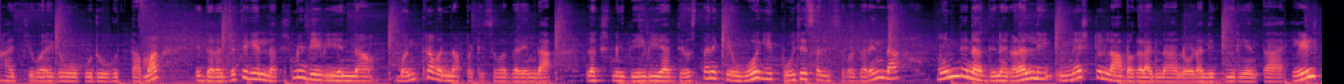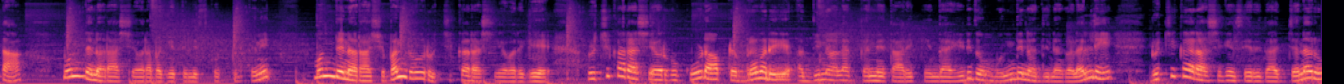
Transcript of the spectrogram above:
ಹಚ್ಚಿ ಹೊರಗೆ ಹೋಗುವುದು ಉತ್ತಮ. ಇದರ ಜೊತೆಗೆ ಲಕ್ಷ್ಮೀ ದೇವಿಯನ್ನು ಮಂತ್ರವನ್ನು ಪಠಿಸುವುದರಿಂದ, ಲಕ್ಷ್ಮೀ ದೇವಿಯ ದೇವಸ್ಥಾನಕ್ಕೆ ಹೋಗಿ ಪೂಜೆ ಸಲ್ಲಿಸುವುದರಿಂದ ಮುಂದಿನ ದಿನಗಳಲ್ಲಿ ಇನ್ನಷ್ಟು ಲಾಭಗಳನ್ನು ನೋಡಲಿದ್ದೀರಿ ಅಂತ ಹೇಳ್ತಾ ಮುಂದಿನ ರಾಶಿಯವರ ಬಗ್ಗೆ ತಿಳಿಸ್ಕೊಟ್ಬಿಡ್ತೀನಿ. ಮುಂದಿನ ರಾಶಿ ಬಂದು ರುಚಿಕ ರಾಶಿಯವರಿಗೆ. ರುಚಿಕ ರಾಶಿಯವರಿಗೂ ಕೂಡ ಫೆಬ್ರವರಿ ಹದಿನಾಲ್ಕನೇ ತಾರೀಕಿಂದ ಹಿಡಿದು ಮುಂದಿನ ದಿನಗಳಲ್ಲಿ ರುಚಿಕ ರಾಶಿಗೆ ಸೇರಿದ ಜನರು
